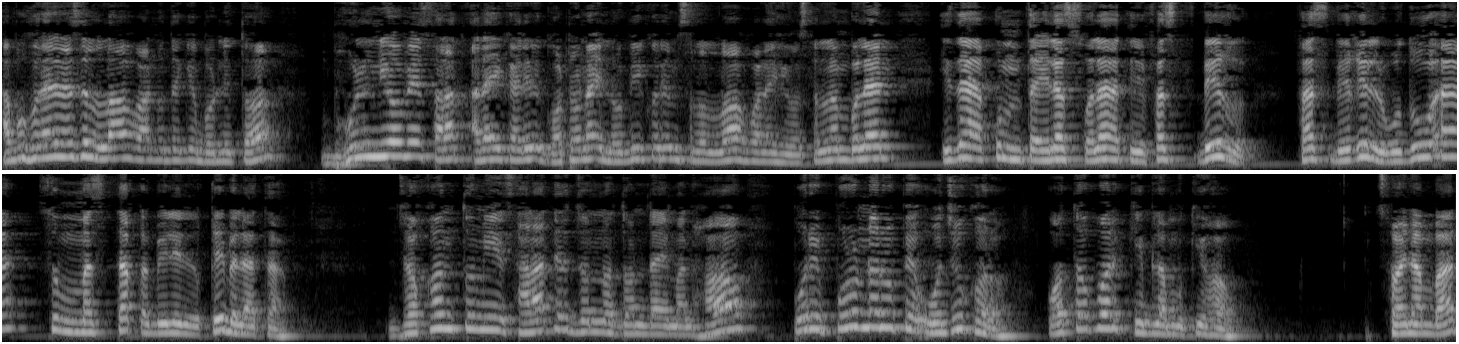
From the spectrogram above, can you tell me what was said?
আবু হুরাইরা রাদিয়াল্লাহু আনহু থেকে বর্ণিত ভুল নিয়মে সালাত আদায়কারীর ঘটনায় নবী করিম ওয়াসাল্লাম বলেন কিবলাতা। যখন তুমি সালাতের জন্য দণ্ডায়মান হও, পরিপূর্ণরূপে অজু করো, অতঃপর কিবলামুখী হও। ছয় নাম্বার,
